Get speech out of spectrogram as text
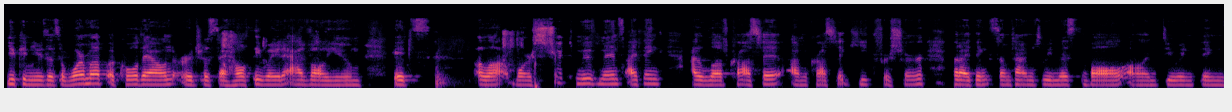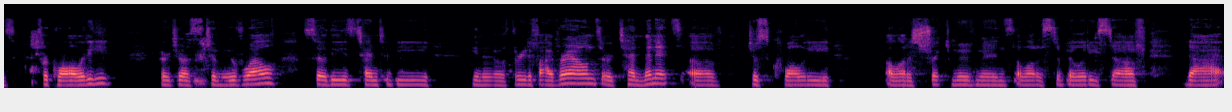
you can use as a warm up, a cool down, or just a healthy way to add volume. It's a lot more strict movements. I think I love CrossFit. I'm a CrossFit geek for sure, but I think sometimes we miss the ball on doing things for quality or just to move well. So these tend to be, you know, three to five rounds or 10 minutes of just quality, a lot of strict movements, a lot of stability stuff that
